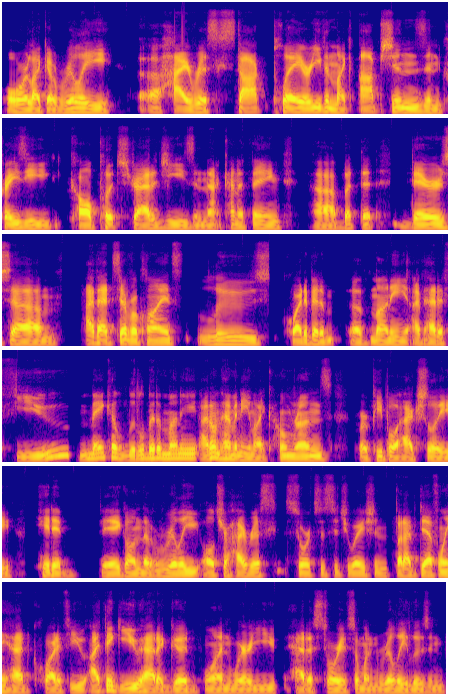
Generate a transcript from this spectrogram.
or like a really uh, high risk stock play or even like options and crazy call put strategies and that kind of thing. Uh, but that there's, um, I've had several clients lose quite a bit of, of, money. I've had a few make a little bit of money. I don't have any like home runs where people actually hit it big on the really ultra high risk sorts of situations, but I've definitely had quite a few. I think you had a good one where you had a story of someone really losing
